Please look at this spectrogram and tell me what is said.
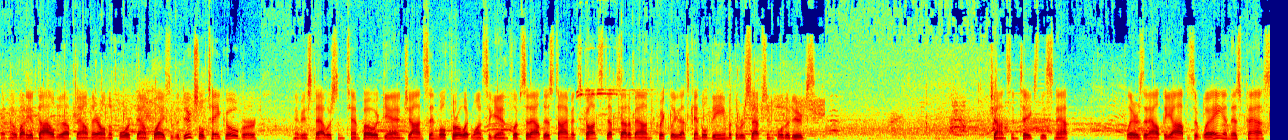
But nobody had dialed it up down there on the fourth down play. So the Dukes will take over. Maybe establish some tempo again. Johnson will throw it once again. Flips it out this time. It's caught. Steps out of bounds quickly. That's Kendall Dean with the reception for the Dukes. Johnson takes the snap. Flares it out the opposite way. And this pass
